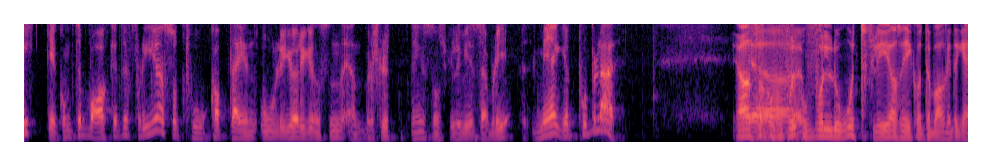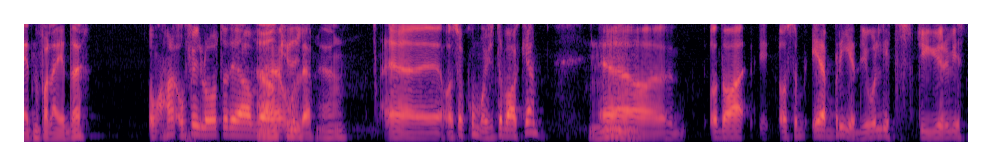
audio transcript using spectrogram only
ikke kom tilbake til flyet, så tok kaptein Ole Jørgensen en beslutning som skulle vise seg å bli meget populær. Ja, altså Eh, hun, hun forlot flyet, og så gikk hun tilbake til gaten for å leide? det? Hun, Hun fikk lov til det av Ja, okay. Ole. Ja. Eh, og så kom hun ikke tilbake. Eh, og, da, og så blir det jo litt styr hvis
